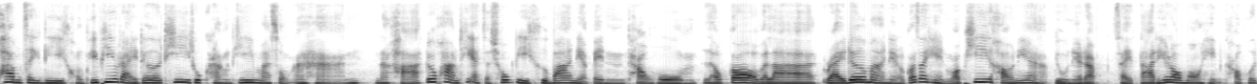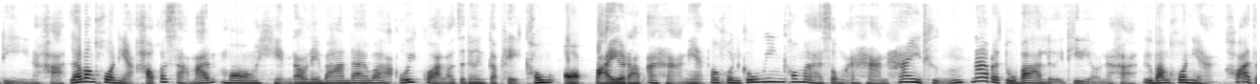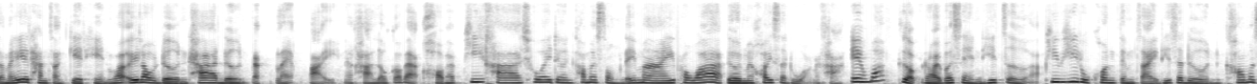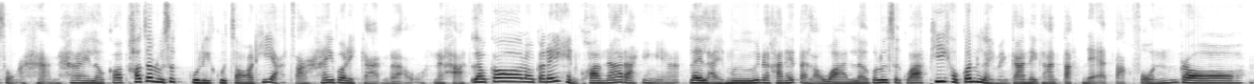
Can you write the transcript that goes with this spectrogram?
ความใจดีของพี่ๆไรเดอร์ที่ทุกครั้งที่มาส่งอาหารนะคะ ด้วยความที่อาจจะโชคดีคือบ้านเนี่ยเป็นทาวน์โฮมแล้วก็เวลาไรเดอร์มาเนี่ยเราก็จะเห็นว่าพี่เขาเนี่ยอยู่ในระดับสายตาที่เรามองเห็นเขาพอดีนะคะ แล้วบางคนเนี่ยเขาก็สามารถมองเห็นเราในบ้านได้ว่าอุ้ยกว่าเราจะเดินกระเผลกเข้าออกไปรับอาหารเนี่ยบางคนก็วิ่งเข้ามาส่งอาหารให้ถึงหน้าประตูบ้านเลยทีเดียวนะคะ หรือบางคนเนี่ยเขาอาจจะไม่ได้ทันสังเกตเห็นว่าเอ้ยเราเดินท่าเดินแปลกๆไปนะคะแล้วก็แบบขอแบบพี่คะช่วยเดินเข้ามาส่งได้ไหมเพราะว่าเดินไม่ค่อยสะดวกนะคะ เอมว่าเกือบร้อยเปอร์เซ็นที่เจอพี่ๆทุกคนเต็มใจที่จะเดินเข้ามาส่งอาหารให้ แล้วก็เขาจะรู้สึกกุลีกุจอที่อยากจะให้บริการเรานะคะ แล้วก็เราก็ได้เห็นความน่ารักอย่างเงี้ยหลาย ๆ มื้อนะคะ ในแต่ละวันแล้วก็รู้สึกว่าพี่เขาก็เหนื่อยเหมือนกันในการตักแดดตักฝนรอ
